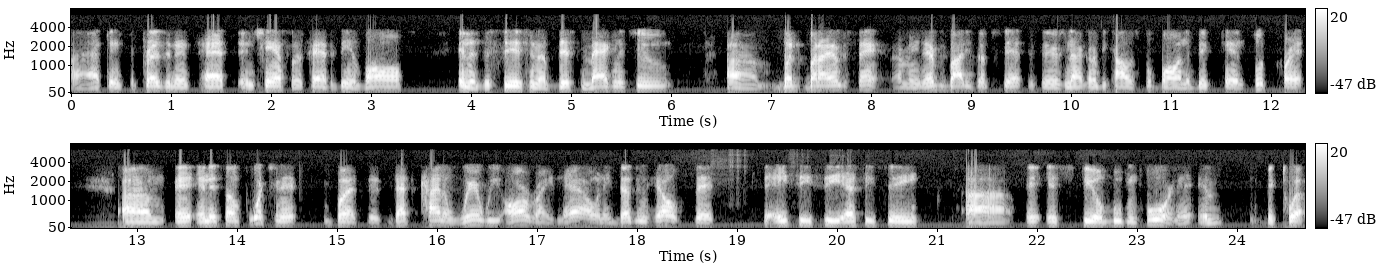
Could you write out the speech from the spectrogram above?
I think the president had and chancellors had to be involved in a decision of this magnitude. Um, but but I understand. I mean, everybody's upset that there's not going to be college football in the Big Ten footprint, um, and, and it's unfortunate. But that's kind of where we are right now, and it doesn't help that the ACC, SEC uh, is still moving forward in, in Big Twelve.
